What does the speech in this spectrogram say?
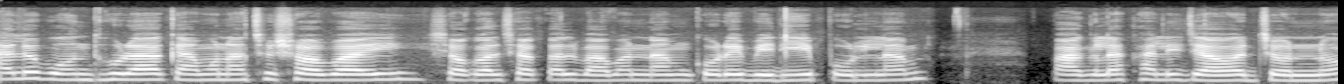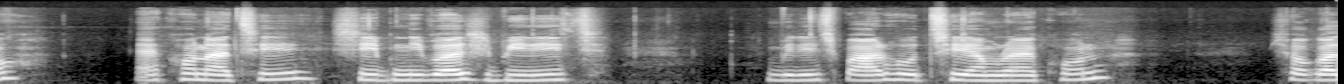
হ্যালো বন্ধুরা, কেমন আছো সবাই? সকাল সকাল বাবার নাম করে বেরিয়ে পড়লাম পাগলাখালি যাওয়ার জন্য। এখন আছি শিবনিবাস ব্রিজ ব্রিজ পার হচ্ছি আমরা এখন। সকাল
